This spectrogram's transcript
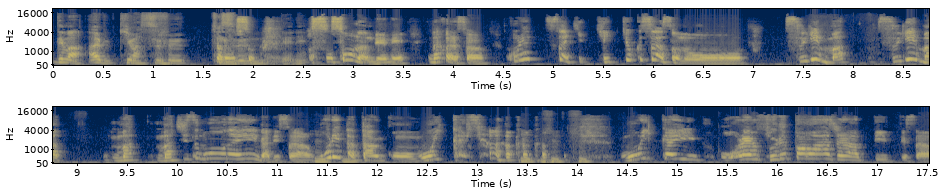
ではある気はする、ちゃするんだよね。そそうなんだよね。だからさ、これさ、き結局さ、その、すげえま、すげえま、ま、待ち相撲な映画でさ、うん折れた弾痕をもう一回さ、もう一回、俺はフルパワーじゃって言ってさ、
